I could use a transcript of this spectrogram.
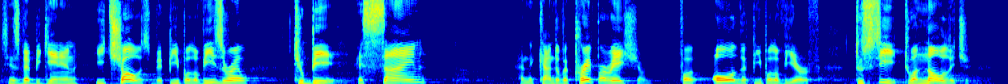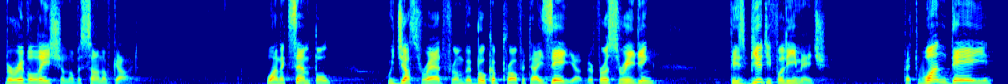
Since the beginning, He chose the people of Israel to be a sign and a kind of a preparation for all the people of the earth to see, to acknowledge the revelation of the Son of God. One example, we just read from the book of prophet Isaiah, the first reading, this beautiful image that one day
